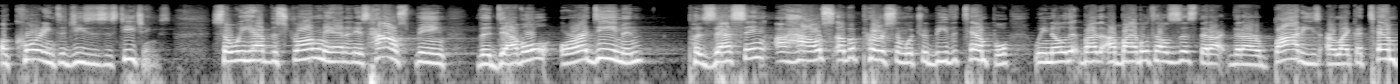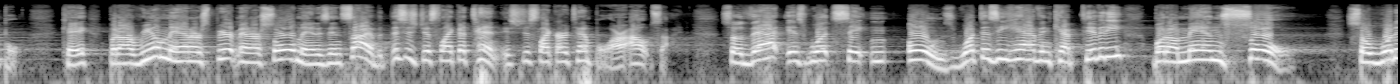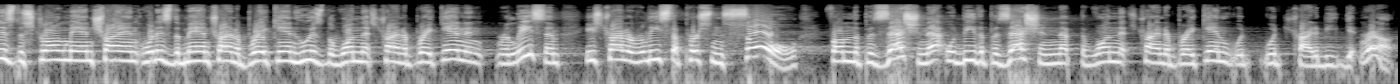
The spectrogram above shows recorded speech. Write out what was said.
according to Jesus' teachings. So we have the strong man in his house being the devil or a demon possessing a house of a person, which would be the temple. We know that by the, our Bible tells us that our, that our bodies are like a temple. Okay, but our real man, our spirit man, our soul man is inside. But this is just like a tent. It's just like our temple, our outside. So that is what Satan owns. What does he have in captivity? But a man's soul. So, what is the strong man trying? What is the man trying to break in? Who is the one that's trying to break in and release him? He's trying to release the person's soul from the possession. That would be the possession that the one that's trying to break in would, would try to be getting rid of.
